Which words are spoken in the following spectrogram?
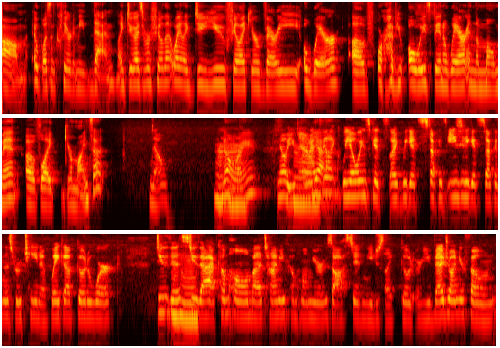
um, it wasn't clear to me then. Like, do you guys ever feel that way? Like, do you feel like you're very aware of, or have you always been aware in the moment of like your mindset? No. Mm-hmm. No, right? No, you kind of, yeah. I feel like we always get like we get stuck. It's easy to get stuck in this routine of wake up, go to work, do this, mm-hmm. do that, come home. By the time you come home, you're exhausted and you just like go to, or you veg on your phone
